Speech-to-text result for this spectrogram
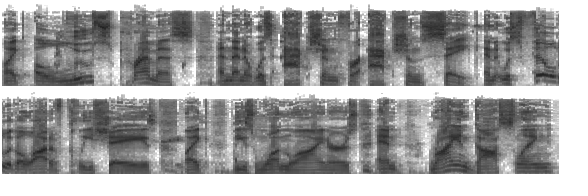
like a loose premise and then it was action for action's sake. And it was filled with a lot of clichés like these one-liners. And Ryan Gosling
